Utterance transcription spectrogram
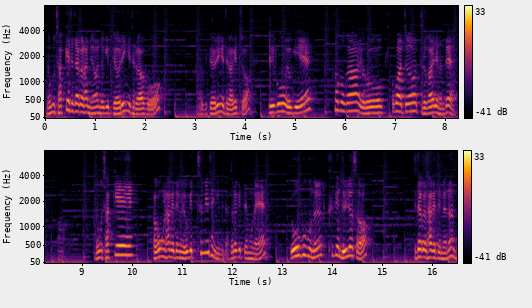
너무 작게 제작을 하면 여기 베어링이 들어가고 어, 여기 베어링이 들어가겠죠. 그리고 여기에 커버가 이렇게 꼽아져 들어가야 되는데 어, 너무 작게 가공을 하게 되면 여기 틈이 생깁니다. 그렇기 때문에 이 부분을 크게 늘려서 제작을 하게 되면은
